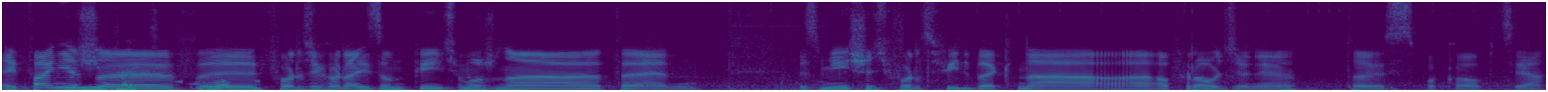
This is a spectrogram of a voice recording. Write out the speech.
Ej, fajnie, że w Forzie Horizon 5 można ten... Zmniejszyć force feedback na offroadzie, nie? To jest spoko opcja.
